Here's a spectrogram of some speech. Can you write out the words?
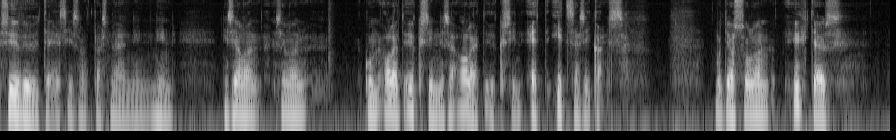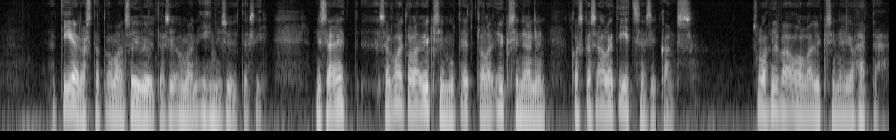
syvyyteesi, sanottaisiin näin, niin, niin niin silloin, silloin kun olet yksin, niin sä olet yksin, et itsesi kanssa. Mutta jos sulla on yhteys ja tiedostat oman syvyytesi, oman ihmisyytesi, niin sä, et, sä voit olla yksin, mutta et ole yksinäinen, koska sä olet itsesi kanssa. Sulla on hyvä olla yksin, ei ole hätää.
